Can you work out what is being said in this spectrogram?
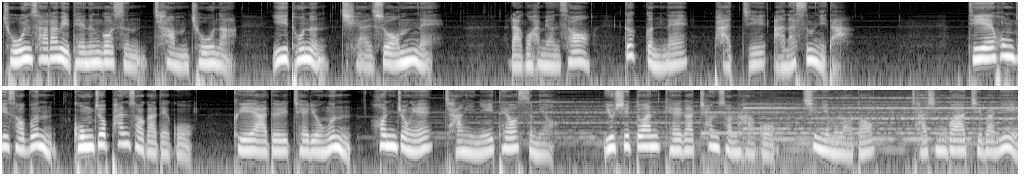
좋은 사람이 되는 것은 참 좋으나 이 돈은 취할 수 없네. 라고 하면서 끝끝내 받지 않았습니다. 뒤에 홍기섭은 공조 판서가 되고 그의 아들 재룡은 헌종의 장인이 되었으며 유씨 또한 개가 천선하고 신임을 얻어 자신과 집안이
